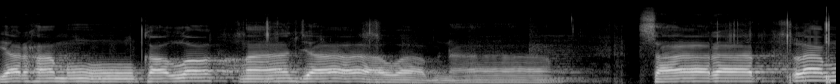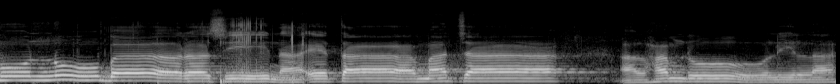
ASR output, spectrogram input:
yarhamu kalau ngajawabna. Syarat lamun nu beresina eta maca. Alhamdulillah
